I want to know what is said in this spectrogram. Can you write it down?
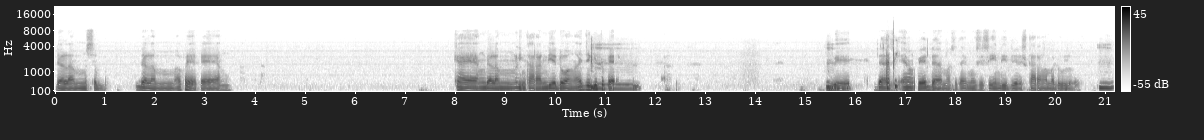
dalam se- dalam apa ya kayak yang kayak yang dalam lingkaran dia doang aja gitu kayak Hmm. Hmm. beda Tapi- sih. emang beda maksudnya musisi indie dari sekarang sama dulu Hmm.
